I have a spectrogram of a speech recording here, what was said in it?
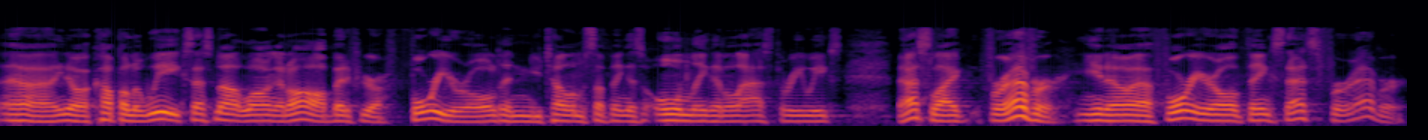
uh, you know, a couple of weeks, that's not long at all. But if you're a four year old and you tell them something is only going to last three weeks, that's like forever. You know, a four year old thinks that's forever.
